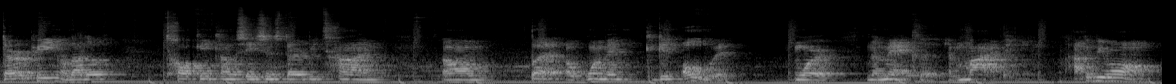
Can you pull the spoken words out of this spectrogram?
Therapy, a lot of talking, conversations, therapy, time. Um, but a woman get over it more than a man could, in my opinion. I could be wrong.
